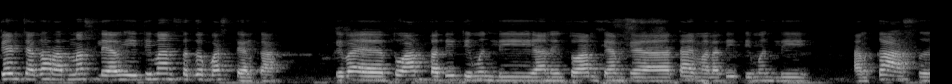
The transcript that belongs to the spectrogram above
त्यांच्या घरात नसल्या ही ती माणसं गप बसत्याल का? की बाय तू आत्ता देते म्हणली आणि तो अमक्या अमक्या टायमाला देते म्हणली. आणि का असं?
